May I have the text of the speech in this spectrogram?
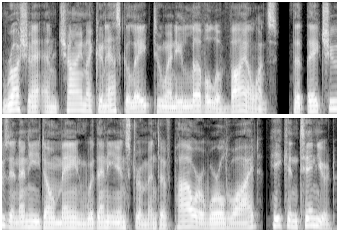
Russia and China can escalate to any level of violence that they choose in any domain with any instrument of power worldwide, he continued.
